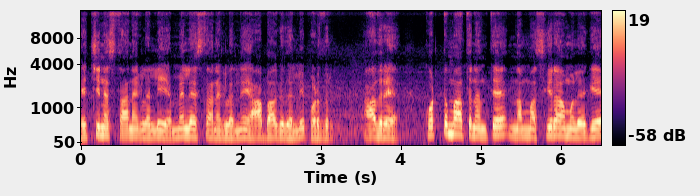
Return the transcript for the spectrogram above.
ಹೆಚ್ಚಿನ ಸ್ಥಾನಗಳಲ್ಲಿ, ಎಂ ಎಲ್ ಎ ಸ್ಥಾನಗಳಲ್ಲಿ ಆ ಭಾಗದಲ್ಲಿ ಪಡೆದರು. ಆದರೆ ಕೊಟ್ಟ ಮಾತಿನಂತೆ ನಮ್ಮ ಶ್ರೀರಾಮುಲುಗೆ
